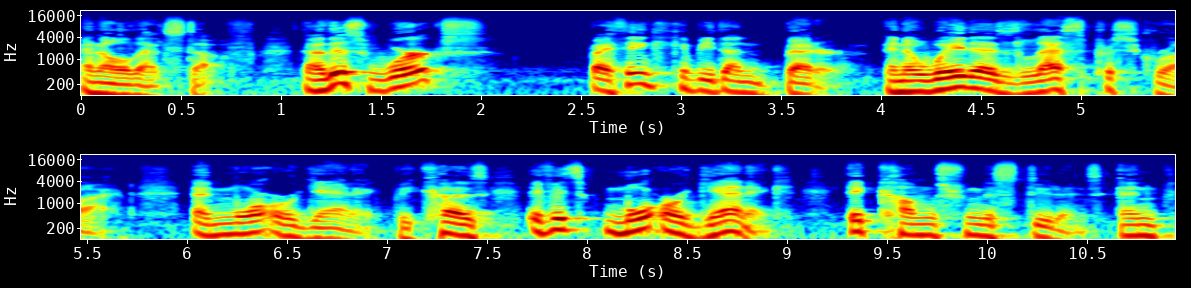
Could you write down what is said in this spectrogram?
and all that stuff. Now, this works, but I think it can be done better in a way that is less prescribed and more organic. Because if it's more organic, it comes from the students. And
